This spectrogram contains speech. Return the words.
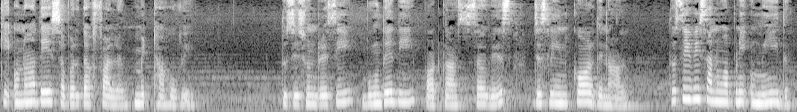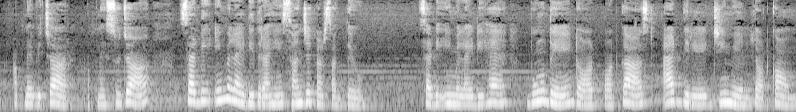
ਕਿ ਉਹਨਾਂ ਦੇ ਸਬਰ ਦਾ ਫਲ ਮਿੱਠਾ ਹੋਵੇ। ਤੁਸੀਂ ਸੁਣ ਰਹੇ ਸੀ ਬੂੰਦੇ ਦੀ ਪੋਡਕਾਸਟ ਸਰਵਿਸ ਜਸਲੀਨ ਕੌਰ ਦੇ ਨਾਲ। ਤੁਸੀਂ ਵੀ ਸਾਨੂੰ ਆਪਣੀ ਉਮੀਦ, ਆਪਣੇ ਵਿਚਾਰ, ਆਪਣੇ ਸੁਝਾਅ ਸਾਡੀ ਈਮੇਲ ਆਈਡੀ ਦੇ ਰਾਹੀਂ ਸਾਂਝੇ ਕਰ ਸਕਦੇ ਹੋ। ਸਾਡੀ ਈਮੇਲ ਆਈਡੀ ਹੈ boonde.podcast@gmail.com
